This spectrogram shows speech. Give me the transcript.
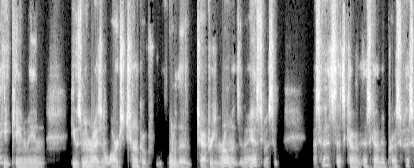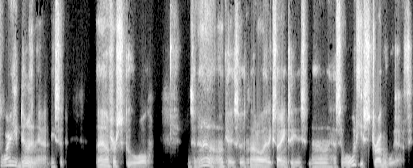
he came to me and he was memorizing a large chunk of one of the chapters in Romans, and I asked him, I said, I said that's that's kind of that's kind of impressive. I said, why are you doing that? And he said, well, for school. I said, oh, okay, so it's not all that exciting to you. He said, no. I said, well, what do you struggle with?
